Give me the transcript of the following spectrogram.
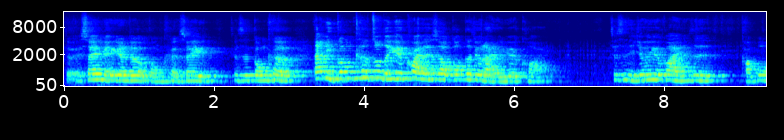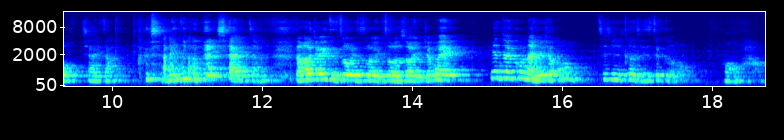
对，所以每一个人都有功课，所以就是功课。当你功课做得越快的时候，功课就来得越快，就是你就越快，就是考过下一章，下一章，下一章，然后就一直做，一直做，一直做的时候，你就会面对困难，你就觉得哦，这件课题是这个哦，哦好，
